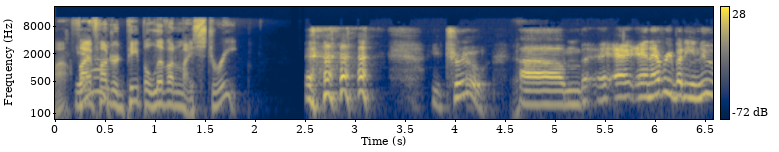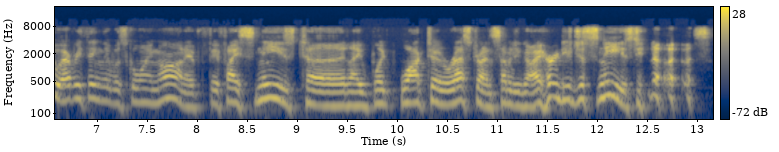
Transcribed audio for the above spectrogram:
wow, yeah. 500 people live on my street. True. Um, and, and everybody knew everything that was going on. If if I sneezed uh, and I went, walked to a restaurant, somebody would go, "I heard you just sneezed." You know, it was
